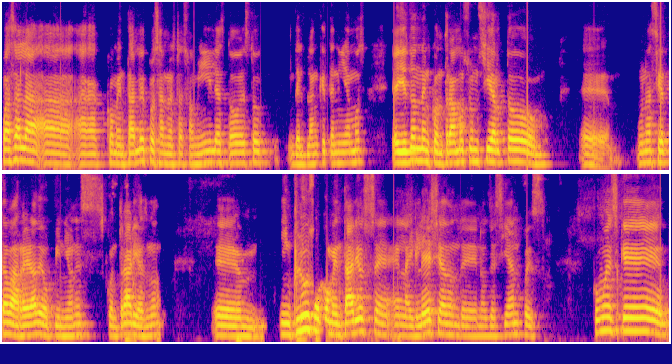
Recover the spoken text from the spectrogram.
pasa a, comentarle pues a nuestras familias todo esto del plan que teníamos. Y ahí es donde encontramos un cierto, eh, una cierta barrera de opiniones contrarias, ¿no? Eh, incluso comentarios en, la iglesia donde nos decían, pues, ¿cómo es que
